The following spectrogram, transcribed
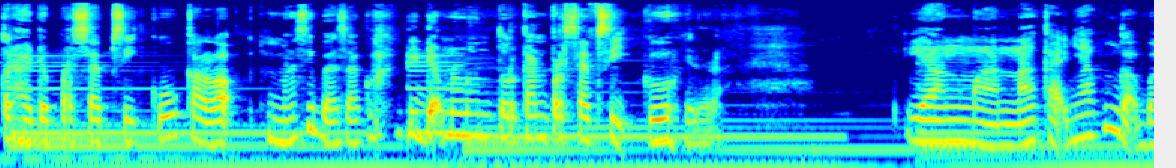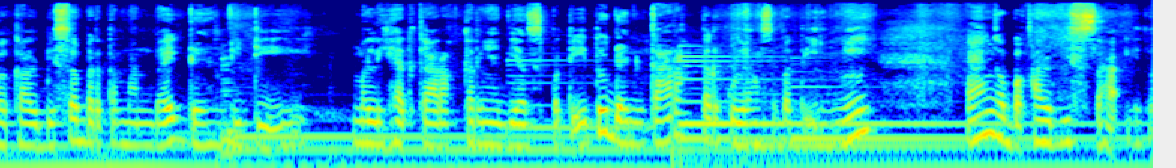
terhadap persepsiku kalau gimana sih bahasaku tidak melunturkan persepsiku gitu yang mana kayaknya aku nggak bakal bisa berteman baik dengan Didi. Melihat karakternya dia seperti itu dan karakterku yang seperti ini kayak nggak bakal bisa gitu.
